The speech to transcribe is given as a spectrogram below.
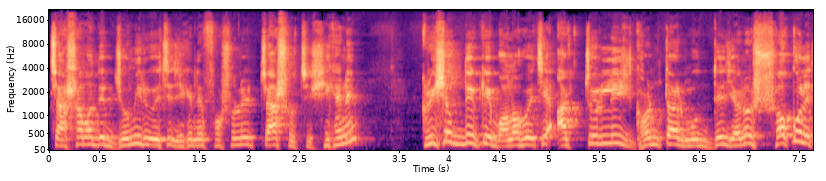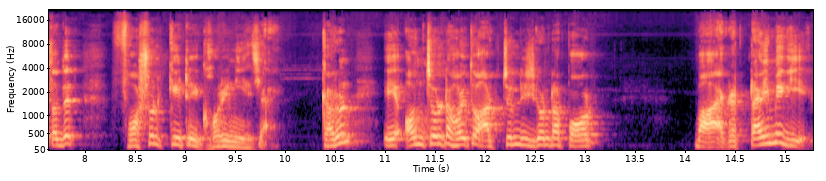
চাষাবাদের জমি রয়েছে, যেখানে ফসলের চাষ হচ্ছে, সেখানে কৃষকদেরকে বলা হয়েছে আটচল্লিশ ঘণ্টার মধ্যে যেন সকলে তাদের ফসল কেটে ঘরে নিয়ে যায়। কারণ এই অঞ্চলটা হয়তো আটচল্লিশ ঘণ্টা পর বা একটা টাইমে গিয়ে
